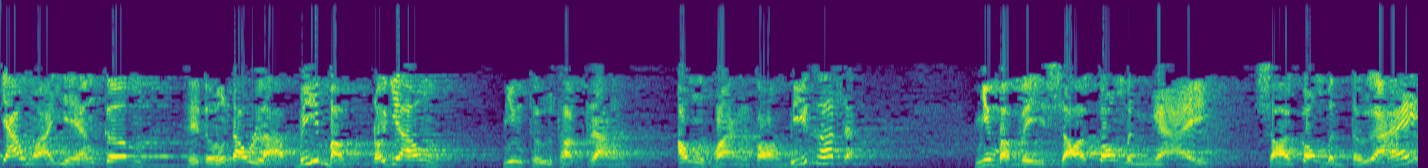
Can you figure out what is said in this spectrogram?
cháu ngoại về ăn cơm thì tưởng đâu là bí mật đối với ông. Nhưng sự thật rằng, ông hoàn toàn biết hết á. Nhưng mà vì sợ con mình ngại sợ con mình tự ái.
